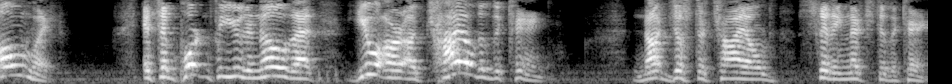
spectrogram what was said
only. It's important for you to know that you are a child of the king, not just a child sitting next to the king.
